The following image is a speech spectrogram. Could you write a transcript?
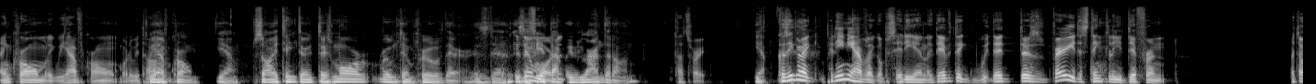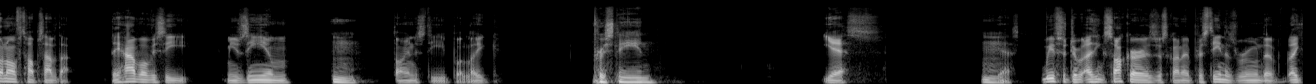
And Chrome, like we have Chrome. What are we talking? we have about? Chrome. Yeah, so I think there, there's more room to improve. There is the is the Still more, feedback we've landed on. That's right. Yeah. because even like Panini have like Obsidian, like they have the, they, there's very distinctly different. I don't know if Topps have that. They have obviously Museum Mm. Dynasty, but like Pristine. yes, Mm. yes, we've such. a- I think soccer is just kind of pristine has ruined it. Like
